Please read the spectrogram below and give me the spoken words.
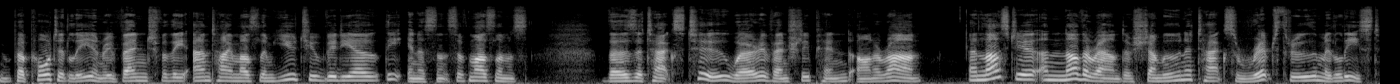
purportedly in revenge for the anti-Muslim YouTube video The Innocence of Muslims. Those attacks, too, were eventually pinned on Iran. And last year, another round of Shamoon attacks ripped through the Middle East,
